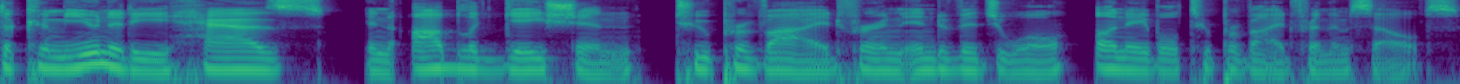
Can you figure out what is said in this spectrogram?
the community has an obligation to provide for an individual unable to provide for themselves?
